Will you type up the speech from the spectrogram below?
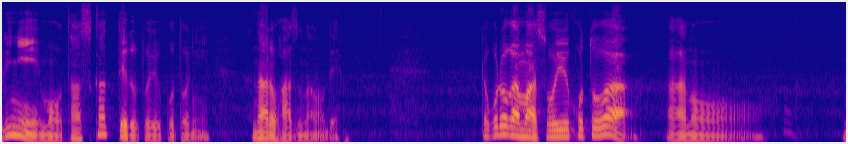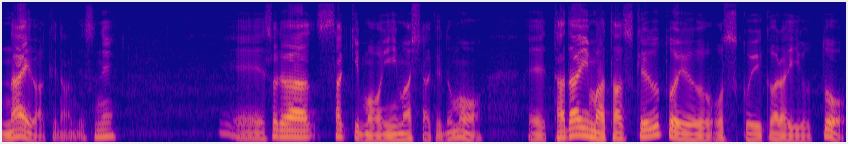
りにもう助かってるということになるはずなのでところがまあそういうことはあのないわけなんですね。えー、それはさっきも言いましたけども、えー、ただいま助けるというお救いから言うと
